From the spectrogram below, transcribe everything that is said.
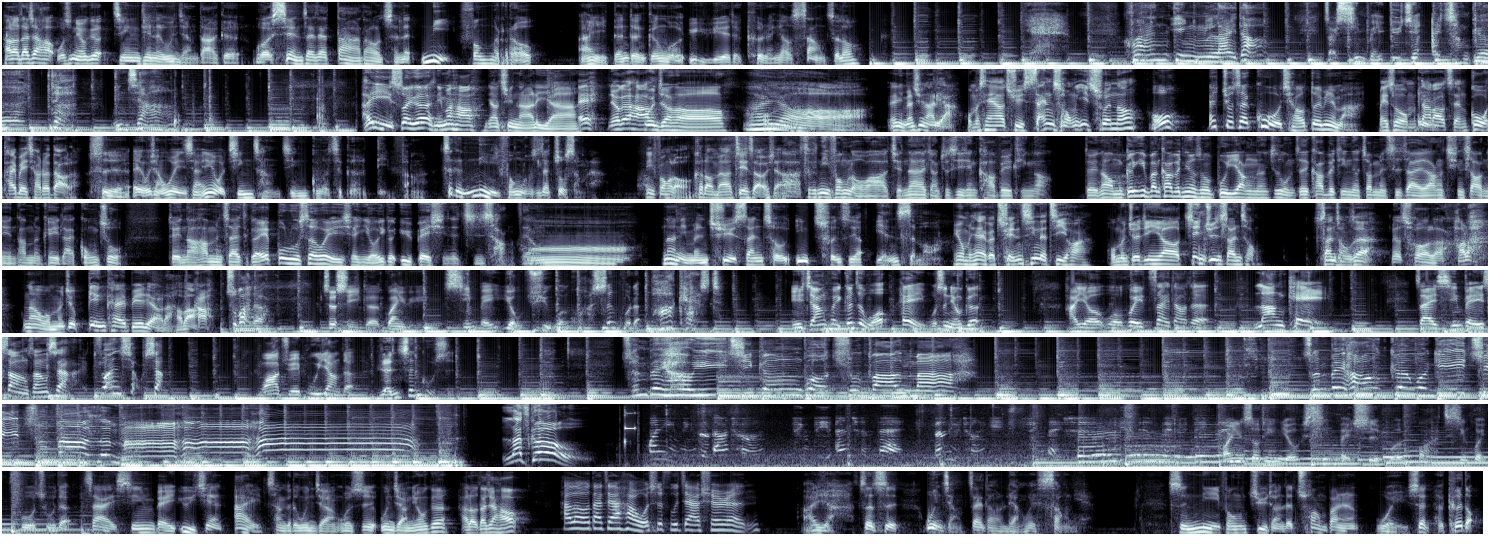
Hello，大家好，我是牛哥。今天的问讲大哥，我现在在大道城的逆风楼，哎，等等跟我预约的客人要上车喽。欢迎来到在新北遇见爱唱歌的问讲。嘿，帅哥，你们好，要去哪里呀？哎，牛哥好，问讲好。哎呀，哎，你们要去哪里啊？我们现在要去三重一村哦。哦，哎，就在过桥对面嘛。没错，我们大稻城过台北桥就到了。是，哎，我想问一下，因为我经常经过这个地方，这个逆风楼是在做什么的？逆风楼，可能我们要介绍一下啊。这个逆风楼啊，简单来讲就是一间咖啡厅啊。对，那我们跟一般咖啡厅有什么不一样呢？就是我们这些咖啡厅呢，专门是在让青少年他们可以来工作。对，那他们在这个哎步入社会以前，有一个预备型的职场这样。哦，那你们去三重一村是要演什么啊？因为我们现在有个全新的计划，我们决定要进军三重。三重是吧？没有错了。好了，那我们就边开边聊了，好不好？好，出发。这是一个关于新北有趣文化生活的 podcast，你将会跟着我，嘿，我是牛哥，还有我会载到的 Long K，在新北上山下海钻小巷，挖掘不一样的人生故事。准备好一起跟我出发了吗？准备好跟我一起出发了吗？Let's go！欢迎您的搭乘，请系安全带。本旅程以新北市。欢迎收听由新北市文化基金会播出的《在新北遇见爱唱歌的问讲》，我是问讲牛哥。Hello，大家好。Hello，大家好，我是副驾 Sharon。哎呀，这次问讲载到两位少年。是逆风剧团的创办人韦盛和蝌蚪。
